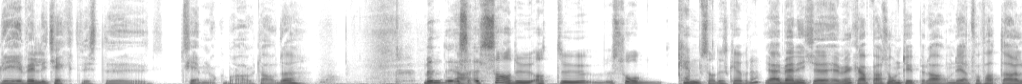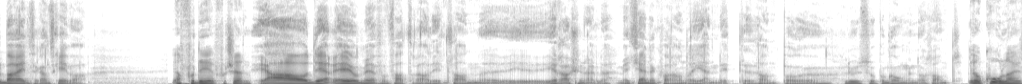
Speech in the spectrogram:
det er veldig kjekt hvis det kommer noe bra ut av det. Men ja. sa du at du så hvem som hadde skrevet det? Jeg mener ikke jeg mener hva persontype, da, om det er en forfatter eller bare en som kan skrive. Ja, for det er forskjell. Ja, og der er jo vi forfattere litt sånn eh, irrasjonelle. Vi kjenner hverandre igjen litt eh, sånn på lusa på gangen og sånt. Ja, hvordan?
